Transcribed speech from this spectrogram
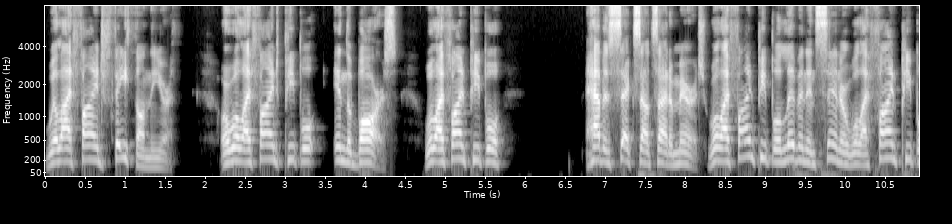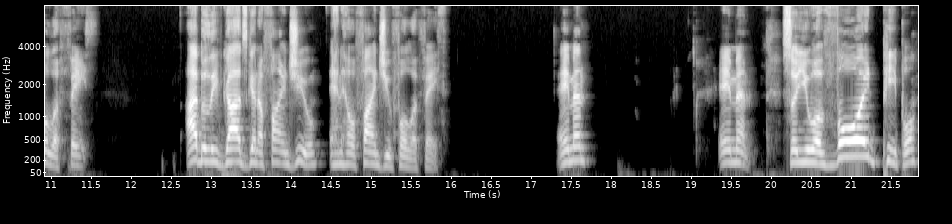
will I find faith on the earth? Or will I find people in the bars? Will I find people having sex outside of marriage? Will I find people living in sin or will I find people of faith? I believe God's going to find you and he'll find you full of faith. Amen. Amen. So you avoid people,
